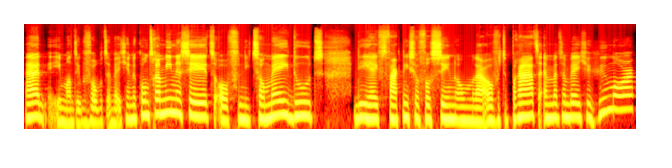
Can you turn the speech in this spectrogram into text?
hè, iemand die bijvoorbeeld een beetje in de contramine zit of niet zo meedoet. Die heeft vaak niet zoveel zin om daarover te praten. En met een beetje humor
